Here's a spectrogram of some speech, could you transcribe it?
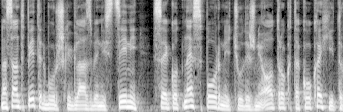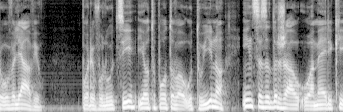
Na St. Peterburški glasbeni sceni se je kot nesporni čudežni otrok tako kaj hitro uveljavil. Po revoluciji je odpotoval v tujino in se zadržal v Ameriki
